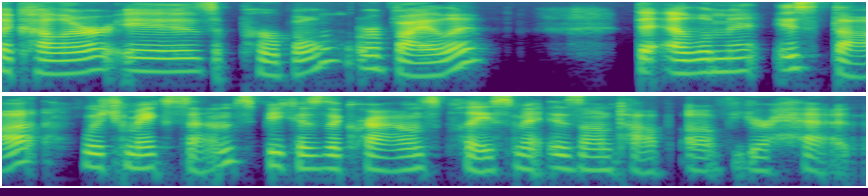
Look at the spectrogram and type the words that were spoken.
The color is purple or violet. The element is thought, which makes sense because the crown's placement is on top of your head,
